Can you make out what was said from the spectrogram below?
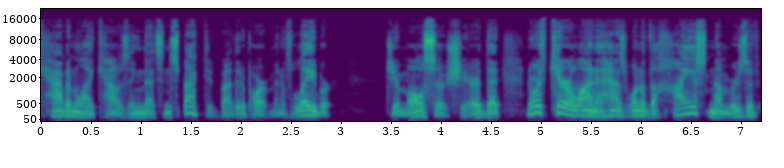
cabin like housing that's inspected by the Department of Labor. Jim also shared that North Carolina has one of the highest numbers of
